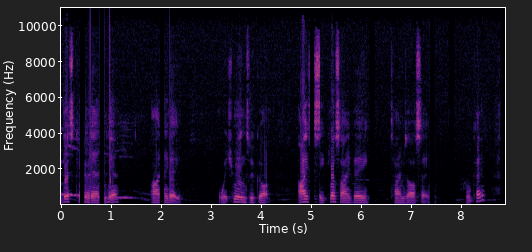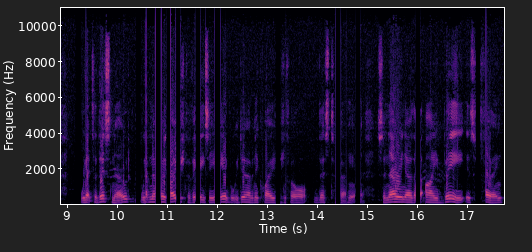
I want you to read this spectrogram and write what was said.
this current down here, IB, which means we've got IC plus IB times RC. Okay? We get to this node, we have no equation for VC here, but we do have an equation for this term here. So now we know that IB is flowing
